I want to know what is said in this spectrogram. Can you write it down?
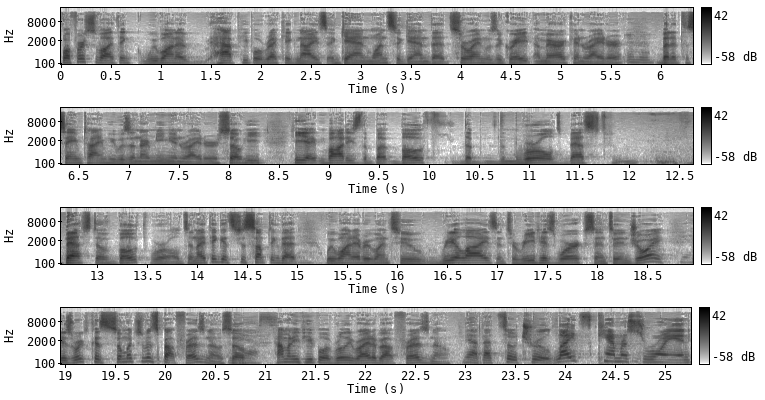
Well, first of all, I think we want to have people recognize again, once again, that Saroyan was a great American writer, mm -hmm. but at the same time, he was an Armenian writer. So he, he embodies the, both the, the world's best, best of both worlds. And I think it's just something that we want everyone to realize and to read his works and to enjoy yeah. his works because so much of it's about Fresno. So yes. how many people really write about Fresno? Yeah, that's so true. Lights, Camera, Saroyan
